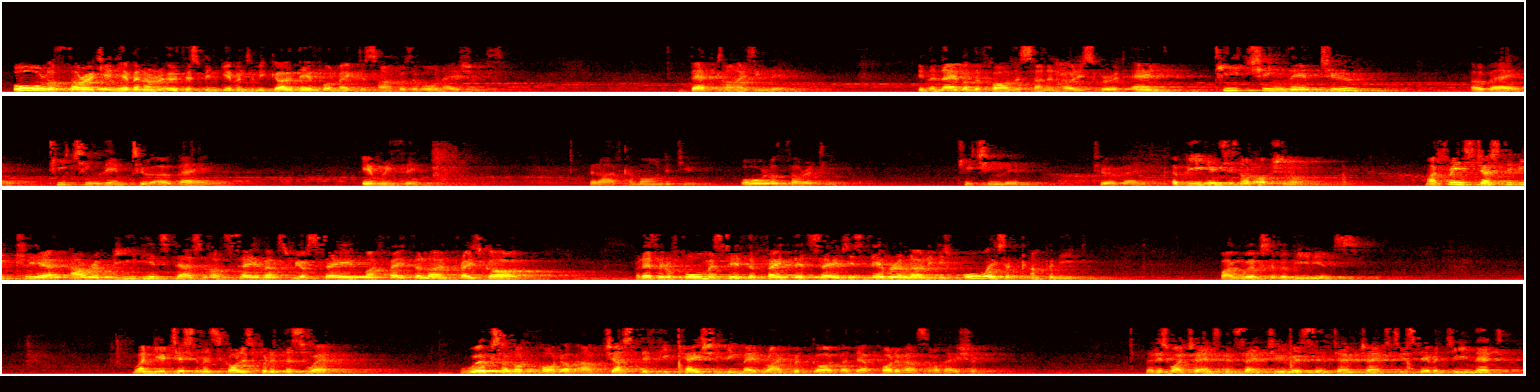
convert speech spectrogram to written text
All authority in heaven and on earth has been given to me. Go therefore and make disciples of all nations, baptizing them in the name of the Father, Son, and Holy Spirit, and teaching them to obey, teaching them to obey everything that I've commanded you. All authority, teaching them to obey. Obedience is not optional. My friends, just to be clear, our obedience does not save us. We are saved by faith alone, praise God. But as the Reformer said, the faith that saves is never alone, it is always accompanied by works of obedience. One New Testament scholar has put it this way Works are not part of our justification, being made right with God, but they are part of our salvation. That is why James can say in 2 verse, James 2.17 that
